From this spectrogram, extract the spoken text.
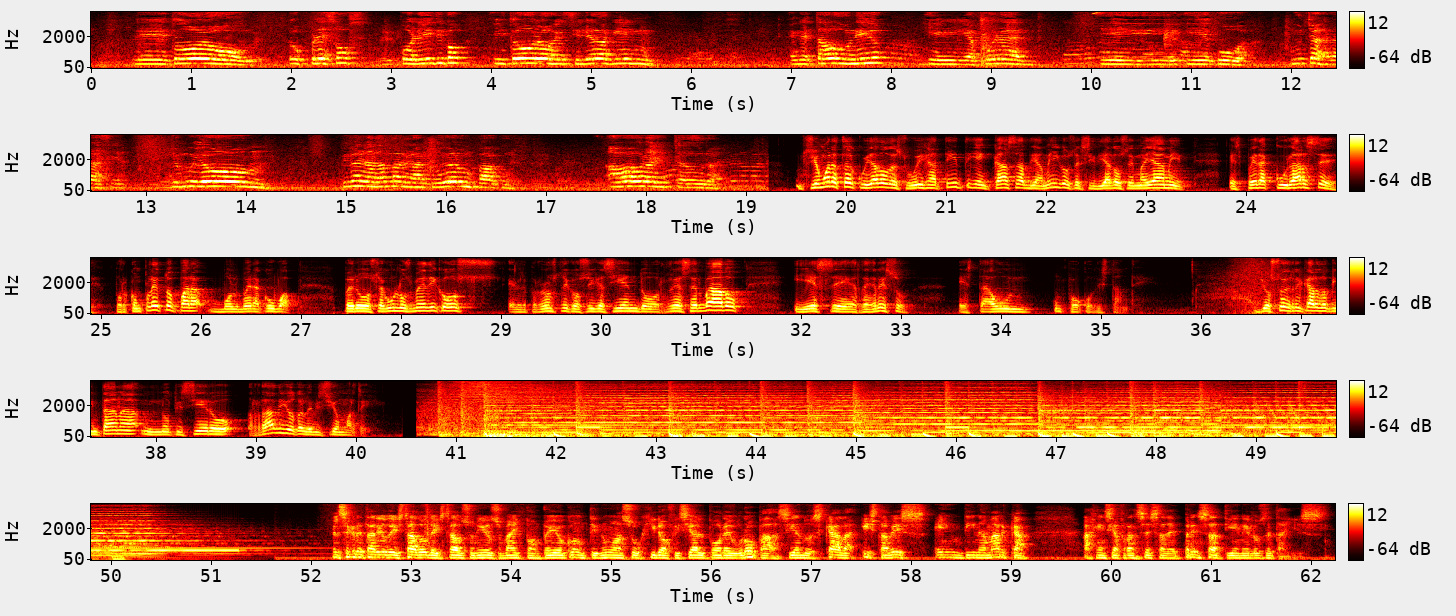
de todos los, presos políticos y todos los exiliados aquí en, en Estados Unidos y afuera de, y, de Cuba. Muchas gracias. Yo, yo viva la dama blanca, viva un Paco. Abajo la dictadura. Xiomara está al cuidado de su hija Titi en casa de amigos exiliados en Miami. Espera curarse por completo para volver a Cuba. Pero según los médicos, el pronóstico sigue siendo reservado y ese regreso está aún un poco distante. Yo soy Ricardo Quintana, noticiero Radio Televisión Martí. El secretario de Estado de Estados Unidos, Mike Pompeo, continúa su gira oficial por Europa, haciendo escala esta vez en Dinamarca. Agencia francesa de prensa tiene los detalles.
